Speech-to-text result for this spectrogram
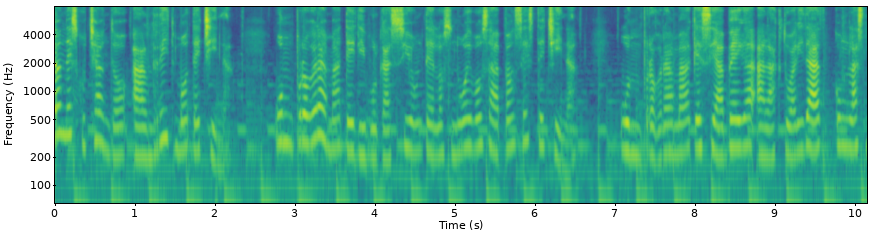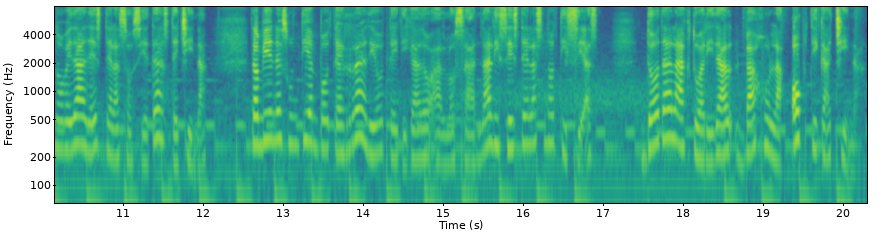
Están escuchando Al ritmo de China, un programa de divulgación de los nuevos avances de China, un programa que se apega a la actualidad con las novedades de la sociedad de China. También es un tiempo de radio dedicado a los análisis de las noticias, toda la actualidad bajo la óptica china.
